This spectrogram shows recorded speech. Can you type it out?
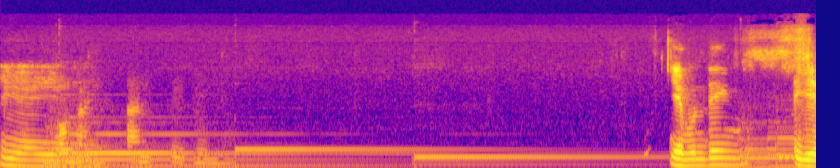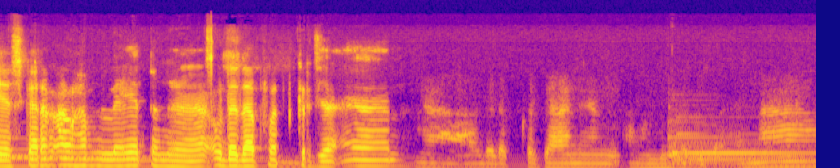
iya iya. mau iya. sih. Yang penting iya sekarang alhamdulillah ya tengah udah dapat kerjaan. ya udah ada kerjaan yang alhamdulillah juga enak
